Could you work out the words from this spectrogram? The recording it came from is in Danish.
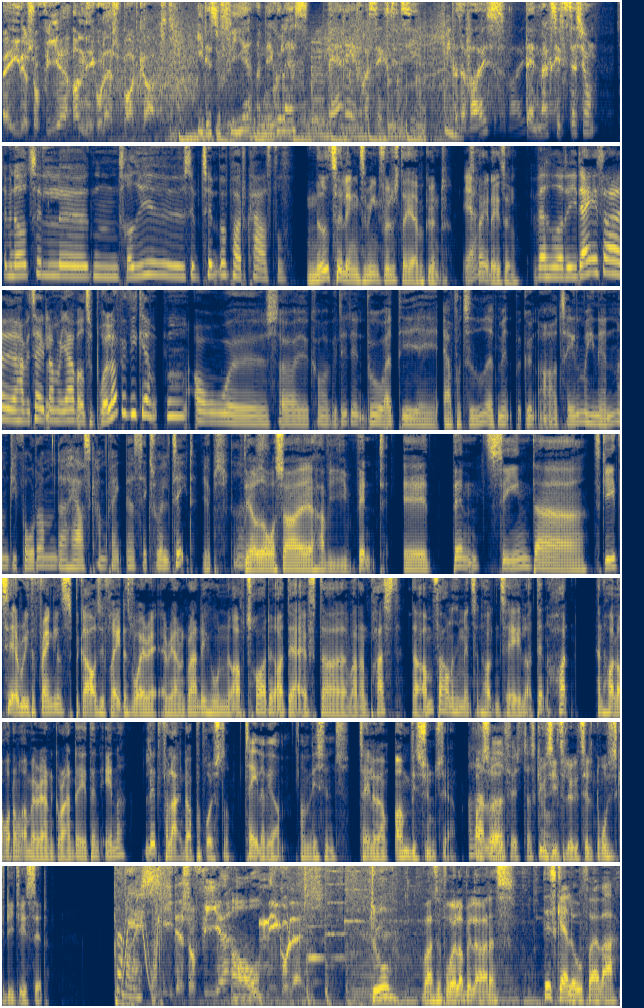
af Ida Sofia og Nikolas podcast. Ida Sofia og Nikolas. Hverdag fra 6 til 10 på The Voice, Danmarks hitstation. Så er vi nået til øh, den 3. september podcastet. Nedtællingen til min fødselsdag er begyndt. Ja. Tre dage til. Hvad hedder det? I dag så øh, har vi talt om, at jeg har været til bryllup i weekenden, og øh, så øh, kommer vi lidt ind på, at det øh, er på tide, at mænd begynder at tale med hinanden om de fordomme, der hersker omkring deres seksualitet. Jeps. Er Derudover så øh, har vi vendt øh, den scene, der skete til Aretha Franklins begravelse i fredags, hvor Ari- Ariana Grande hun optrådte, og derefter var der en præst, der omfavnede hende, mens han holdt en tale, og den hånd, han holder rundt om, om Ariana Grande, den ender lidt for langt op på brystet. Taler vi om, om vi synes. Taler vi om, om vi synes, ja. Og så er der noget fødselsdagskort. skal vi sige tillykke til den russiske DJ Set. Ida Sofia og Nikolas. Du var til bryllup i lørdags. Det skal jeg love for, jeg var.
